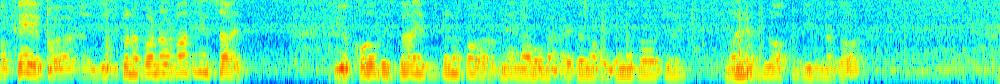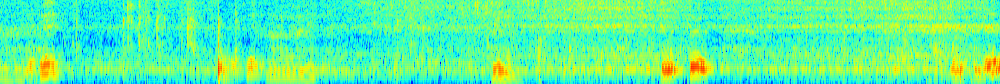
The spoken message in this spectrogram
Okay, but it's gonna go no about inside. You call this guy, he's gonna go, a man or woman, I don't know, he's gonna go to, I have knock for leaving the door. Okay? Okay? Alright. Hmm. That's it. For today?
